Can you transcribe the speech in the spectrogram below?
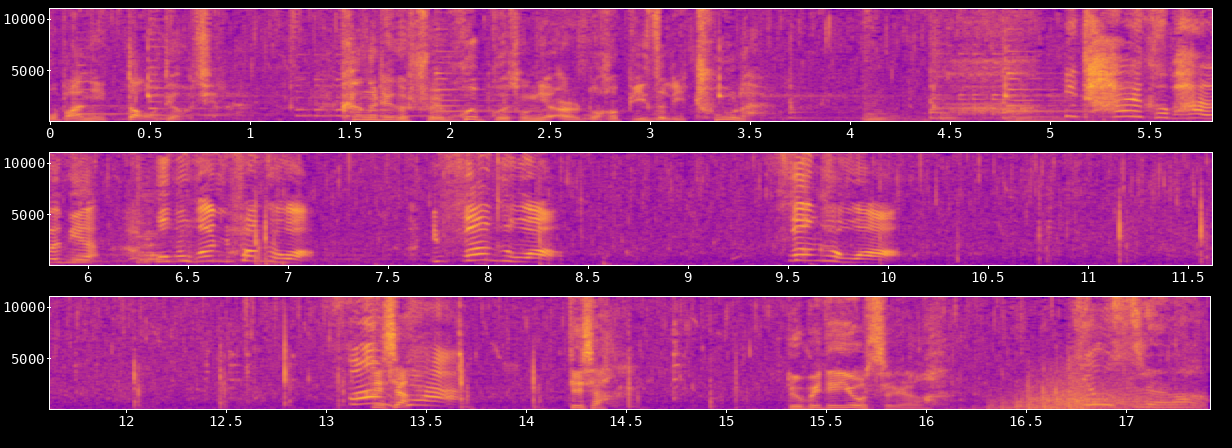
我把你倒吊起来，看看这个水会不会从你耳朵和鼻子里出来。你太可怕了！你，我不管你放开我！你放开我！放开我！放殿下开！殿下，刘备殿又死人了。又死人了！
